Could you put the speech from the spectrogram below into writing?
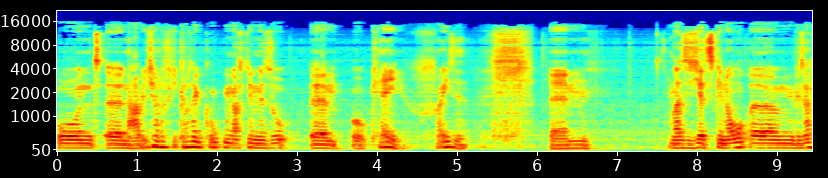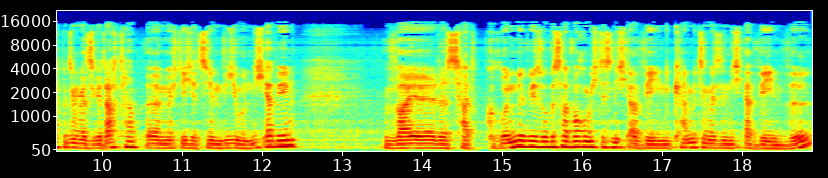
Und äh, dann habe ich halt auf die Karte geguckt dachte mir so, ähm, okay, scheiße. Ähm, was ich jetzt genau ähm, gesagt bzw. gedacht habe, äh, möchte ich jetzt hier im Video nicht erwähnen, weil das hat Gründe, wieso, weshalb, warum ich das nicht erwähnen kann bzw. nicht erwähnen will.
